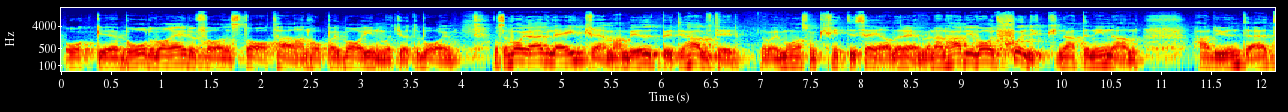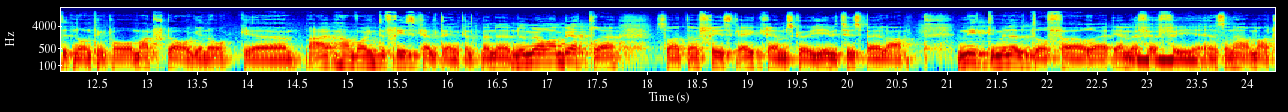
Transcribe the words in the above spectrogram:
och eh, borde vara redo för en start här. Han hoppar ju bara in mot Göteborg. Och sen var ju även Eikrem, han blev utbytt i halvtid. Det var ju många som kritiserade det, men han hade ju varit sjuk natten innan hade ju inte ätit någonting på matchdagen och eh, nej, han var inte frisk helt enkelt. Men eh, nu mår han bättre så att en frisk Ekrem ska ju givetvis spela 90 minuter för eh, MFF i en sån här match.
